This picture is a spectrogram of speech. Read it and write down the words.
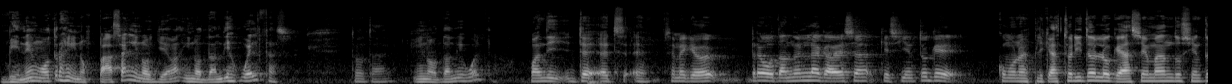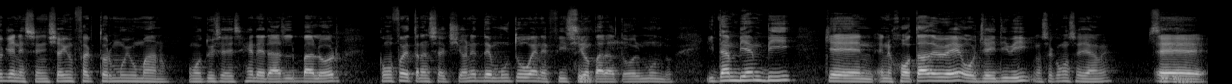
vienen otros y nos pasan y nos llevan y nos dan 10 vueltas. Total. Y nos dan 10 vueltas. Juan eh, se me quedó rebotando en la cabeza que siento que, como nos explicaste ahorita lo que hace Mando, siento que en esencia hay un factor muy humano. Como tú dices, es generar valor, como fue, transacciones de mutuo beneficio Sí. para todo el mundo. Y también vi que en, en JDB o JDB, no sé cómo se llame, Sí. eh,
